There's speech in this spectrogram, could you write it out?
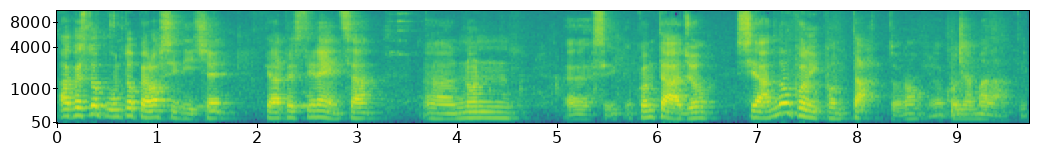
A questo punto però si dice che la pestilenza eh, non, eh, il contagio si ha non con il contatto no? con gli ammalati,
